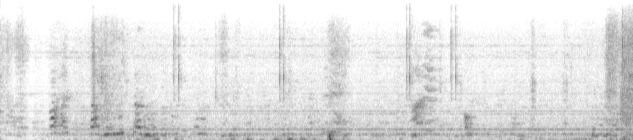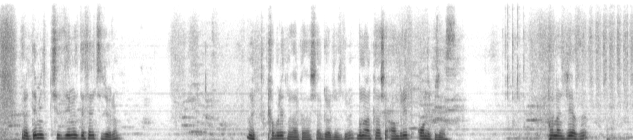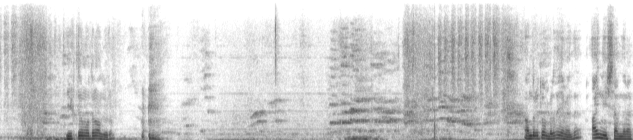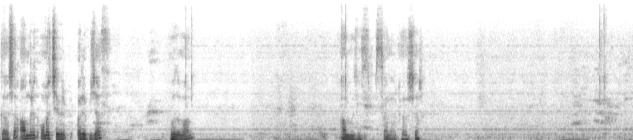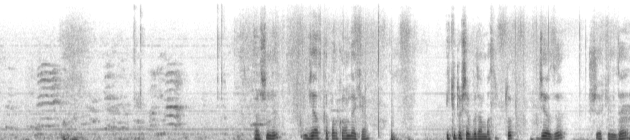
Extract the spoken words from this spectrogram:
Evet demin çizdiğimiz deseni çiziyorum. Evet kabul etmedi arkadaşlar gördüğünüz gibi. Bunu arkadaşlar Android 10 yapacağız. Hemen cihazı yükleme moduna alıyorum. Android 11'de yemedi. Aynı işlemleri arkadaşlar Android 10'a çevirip öyle yapacağız. O zaman anlayacağız. Bir saniye arkadaşlar. Yani şimdi cihaz kapalı konumdayken iki tuşa birden basılı tutup cihazı şu şekilde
